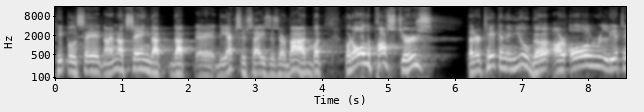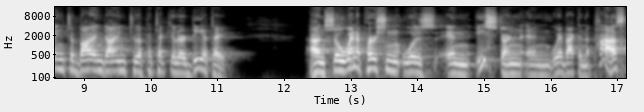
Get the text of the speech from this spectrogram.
People say, now I'm not saying that, that uh, the exercises are bad, but, but all the postures that are taken in yoga are all relating to bowing down to a particular deity. And so when a person was in Eastern, in way back in the past,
